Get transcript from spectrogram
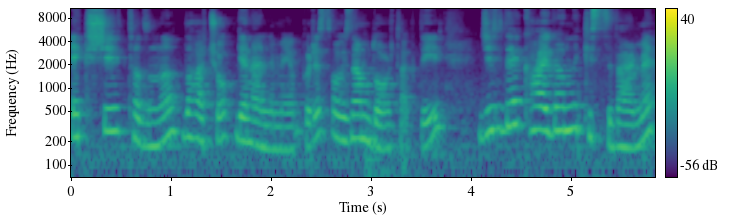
ekşi tadını daha çok genelleme yaparız. O yüzden bu da ortak değil. Cilde kayganlık hissi verme.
